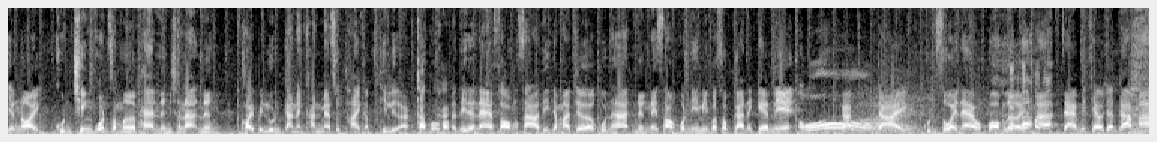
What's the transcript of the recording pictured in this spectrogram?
อย่างน้อย คุณชิงผลเสมอแพ้หนึ่งชนะหนึ่งค่อยไปลุ้นการแข่งขันแมตช์สุดท้ายกับที่เหลือ ครับผมครับแต่ที่แน่ๆสองสาวที่จะมาเจอกับคุณฮะหนึ่งในสองคนนี้มีประสบการณ์ในเกมนี้โอ้กักจ่ายคุณซวยแน่ผมบอกเลยมาแจมมิเชลเชิญครับมา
